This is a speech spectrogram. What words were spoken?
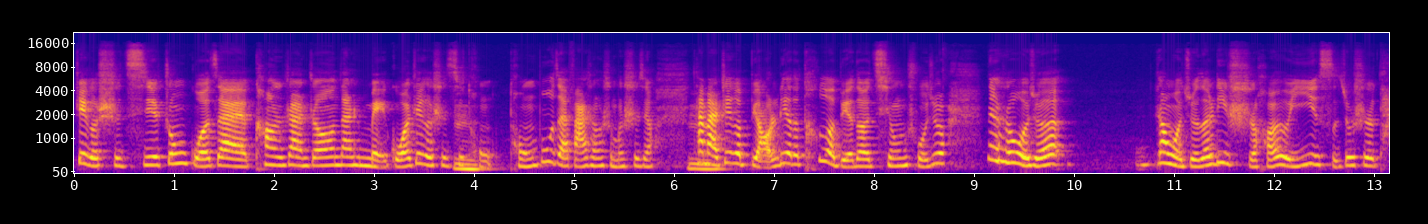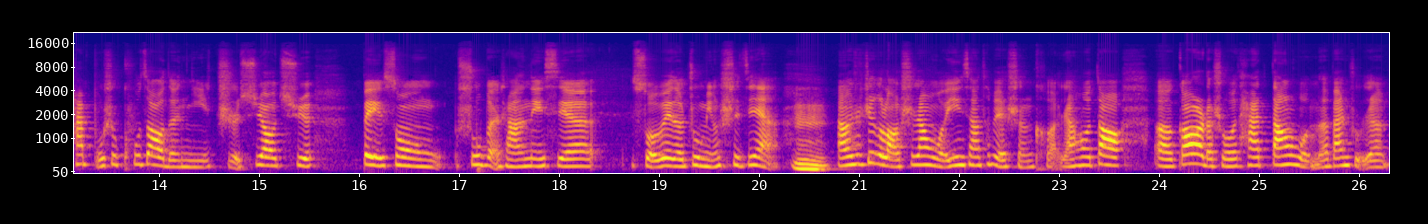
这个时期中国在抗日战争，但是美国这个时期同、同步在发生什么事情，他把这个表列的特别的清楚。就是那个时候我觉得。让我觉得历史好有意思，就是它不是枯燥的，你只需要去背诵书本上的那些所谓的著名事件。嗯然后就这个老师让我印象特别深刻。然后到呃高二的时候，他当了我们的班主任。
